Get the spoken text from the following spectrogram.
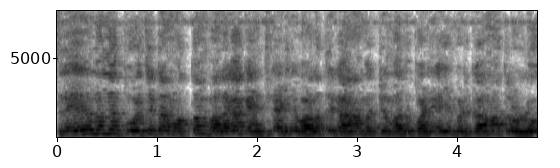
സ്ലേവെന്ന് പൊളിച്ചിട്ട് മൊത്തം പലക കിണറ്റിന്റെ അടിയിൽ വള്ളത്തിൽ കാണാൻ പറ്റും. അത് പണി കഴിയുമ്പോൾ എടുക്കാൻ മാത്രമേ ഉള്ളൂ.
